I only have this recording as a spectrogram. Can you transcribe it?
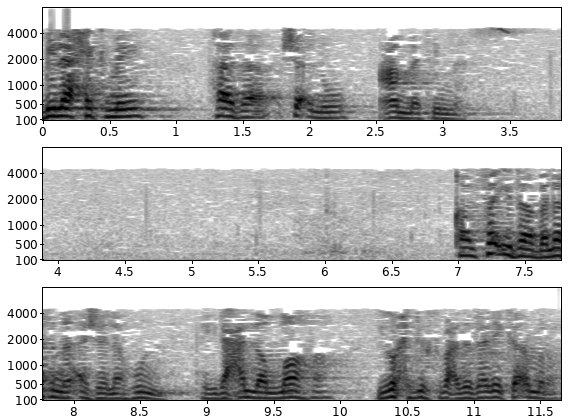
بلا حكمة هذا شأن عامة الناس. قال فإذا بلغن أجلهن أي لعل الله يحدث بعد ذلك أمرا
